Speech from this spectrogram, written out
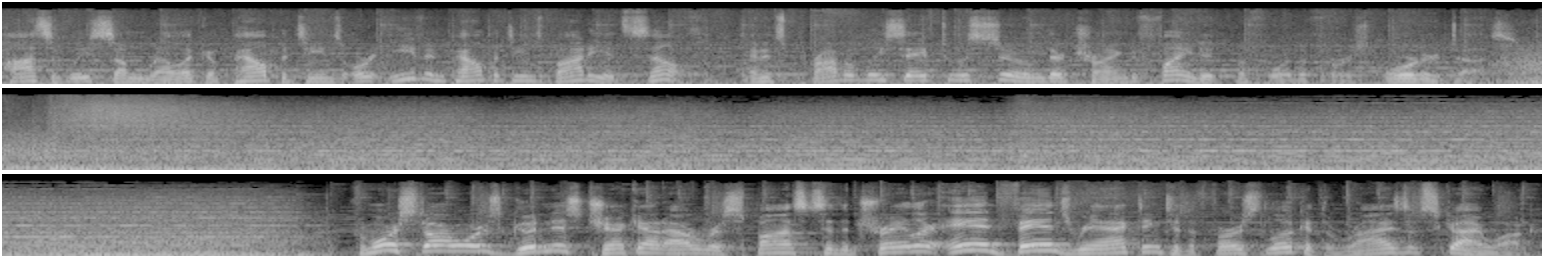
possibly some relic of Palpatine's or even Palpatine's body itself, and it's probably safe to assume they're trying to find it before the First Order does. For more Star Wars goodness, check out our response to the trailer and fans reacting to the first look at the rise of Skywalker.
